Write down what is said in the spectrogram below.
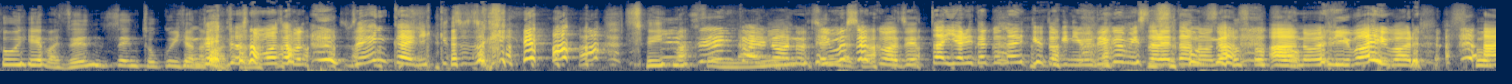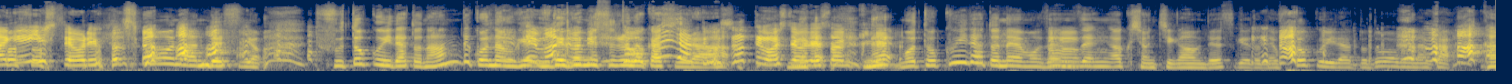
そういえば全然得意じゃなでかった。ちょっと待って待って前回に引き続きすいません。前回のあの事務職は絶対やりたくないっていう時に腕組みされたのがあのリバイバルアゲインしております。そうなんですよ。不得意だとなんでこんな腕腕組みするのかしら。おっしゃってましたよねさっき。ね、もう得意だとねもう全然アクション違うんですけどね、不得意だとどうもなんか考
